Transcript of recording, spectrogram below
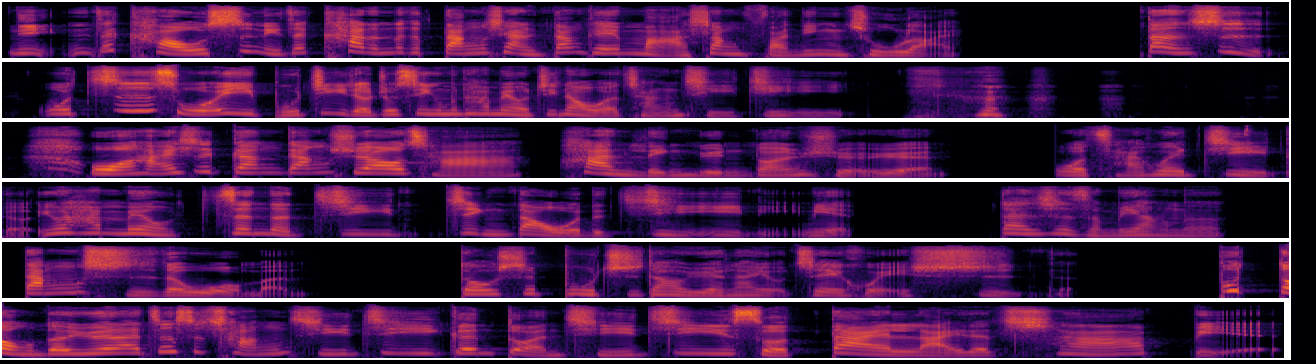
你你在考试你在看的那个当下，你当可以马上反应出来。但是我之所以不记得，就是因为他没有进到我的长期记忆。我还是刚刚需要查翰林云端学院，我才会记得，因为他没有真的记进到我的记忆里面。但是怎么样呢？当时的我们都是不知道原来有这回事的。不懂得，原来这是长期记忆跟短期记忆所带来的差别。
